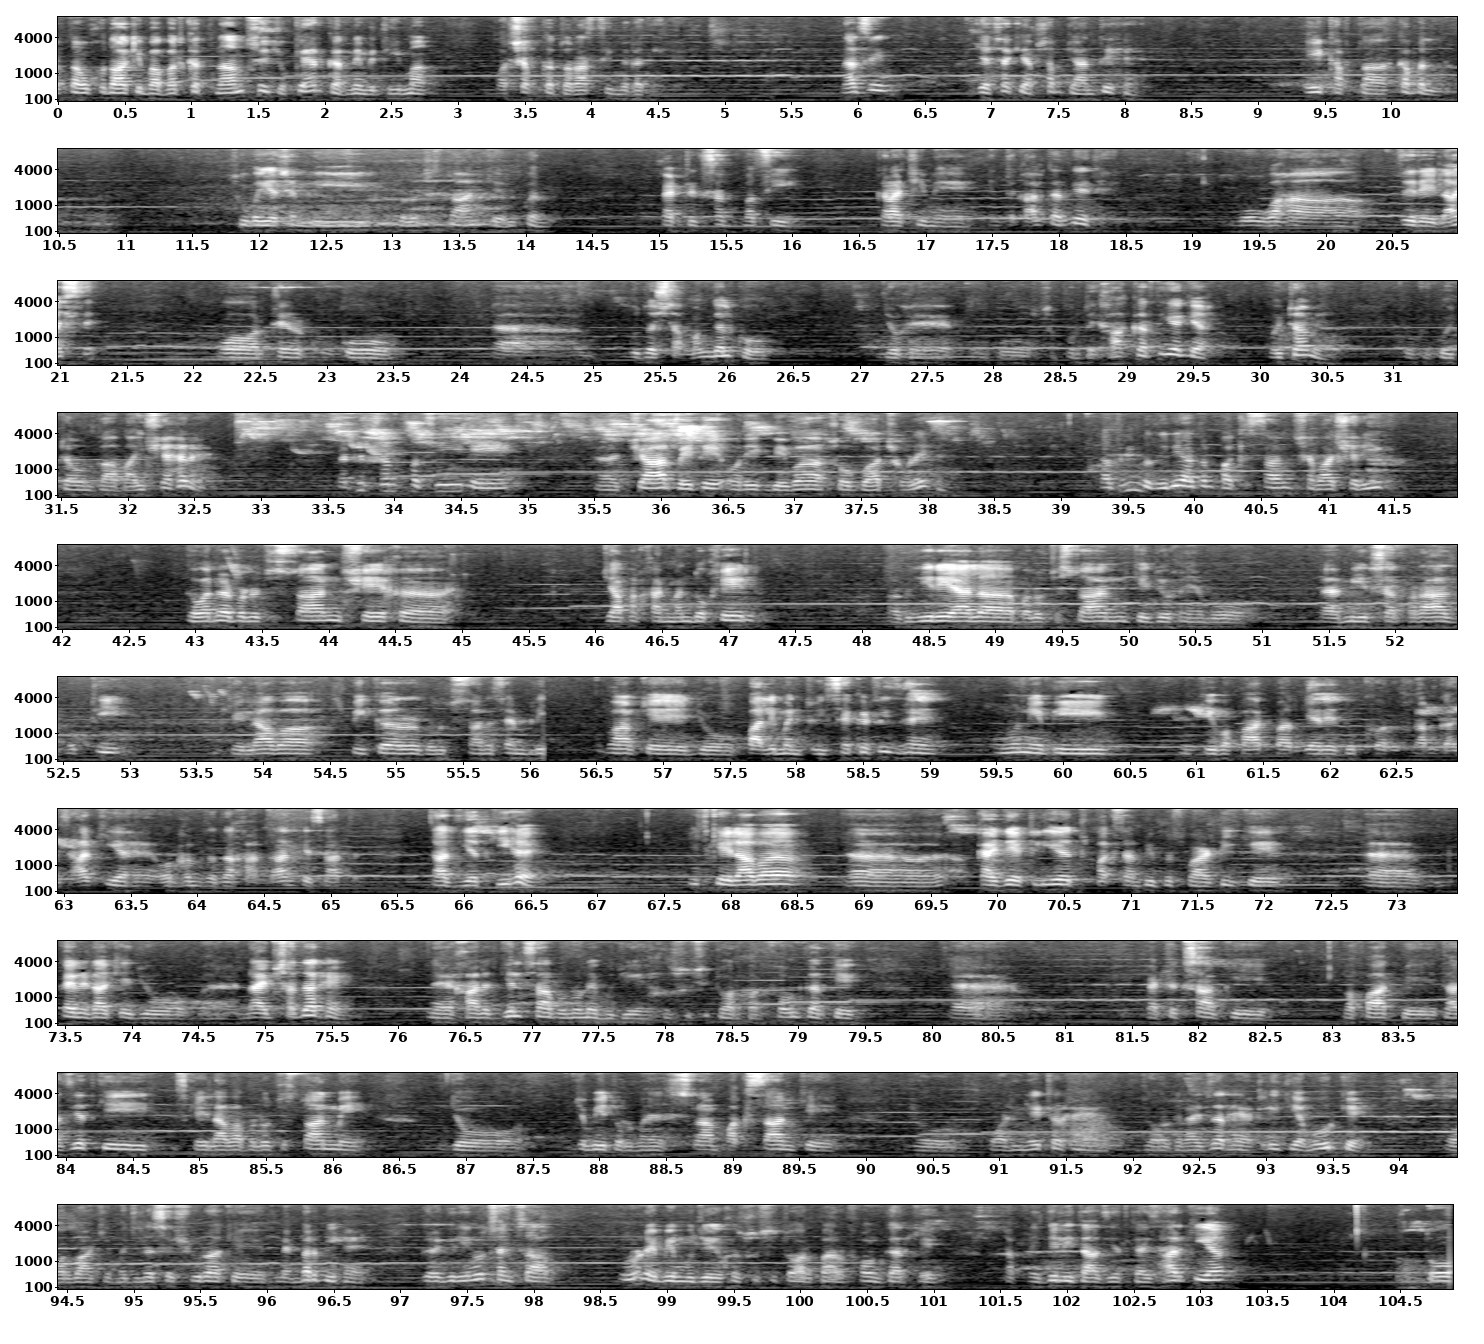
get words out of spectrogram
करता हूँ खुदा के बाबरकत नाम से, जो कहर करने में धीमा और शफकत और रास्ते में रनी है। नाजिन जैसा कि आप सब जानते हैं, एक हफ़्ता कबल सूबाई असम्बली बलूचिस्तान के रुकन पैट्रिक सद मसीह कराची में इंतकाल कर गए थे। वो वहाँ जेर इलाज थे और फिर उनको गुजशत मंगल को जो है उनको सपुर्द खाक कर दिया गया। कोयटा में क्योंकि कोयटा उनका आबाई शहर है। पैट्रिक संत मसीह ने चार बेटे और एक बेवा सोगवार छोड़े हैं। नजरीन वज़ी अजम पाकिस्तान शबाज शरीफ, गवर्नर बलूचिस्तान शेख जाफ़र ख़ान मंदोखेल वज़ी अली बलूचिस्तान के जो हैं वो मीर सरफराज मुफ्ती के अलावा स्पीकर, बलूचिस्तान असम्बली वहाँ के जो पार्लियामेंट्री सेक्रेटरीज़ हैं उन्होंने भी उनकी वफ़ात पर गहरे दुख और गम का इजहार किया है और गमजदा ख़ानदान के साथ ताज़ियत की है। इसके अलावा कायद अकलीत, पाकिस्तान पीपल्स पार्टी के कनाडा के जो नायब सदर हैं खालिद गिल साहब, उन्होंने मुझे खसूस तौर पर फ़ोन करके पैट्रिक साहब की वफ़ात पे ताज़ियत की। इसके अलावा बलूचिस्तान में जो जमीत इस्लाम पाकिस्तान के जो कोऑर्डिनेटर हैं, जो ऑर्गेनाइज़र हैं अकलीती अमूर के, और वहाँ की मजलस शुरा के मेंबर भी हैं ग्रेगरीन हुसैन साहब, उन्होंने भी मुझे खसूस तौर पर फ़ोन करके अपनी दिली ताज़ियत का इजहार किया। तो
